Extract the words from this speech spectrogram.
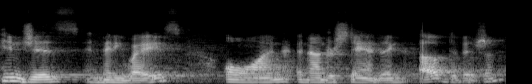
hinges in many ways on an understanding of division,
